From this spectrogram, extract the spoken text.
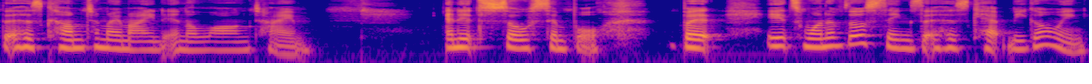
that has come to my mind in a long time. And it's so simple, but it's one of those things that has kept me going.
